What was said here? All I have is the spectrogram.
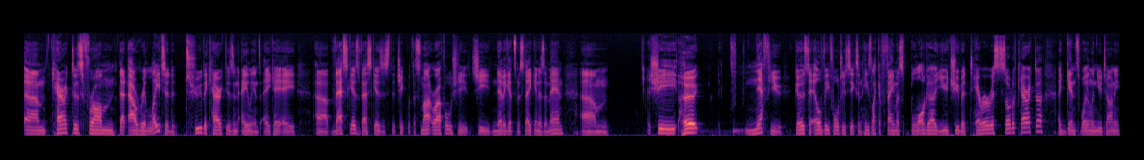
um, characters from that are related to the characters in Aliens, aka uh, Vasquez. Vasquez is the chick with the smart rifle. She she never gets mistaken as a man. Um, she her nephew goes to LV426 and he's like a famous blogger, YouTuber, terrorist sort of character against Weyland-Yutani.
